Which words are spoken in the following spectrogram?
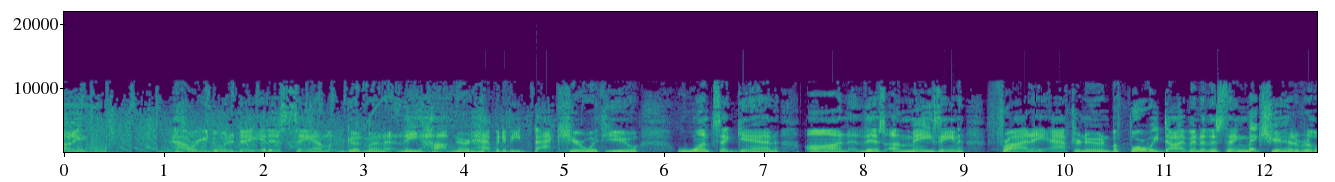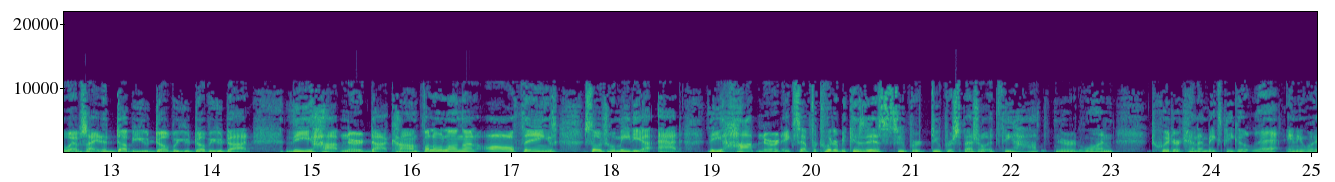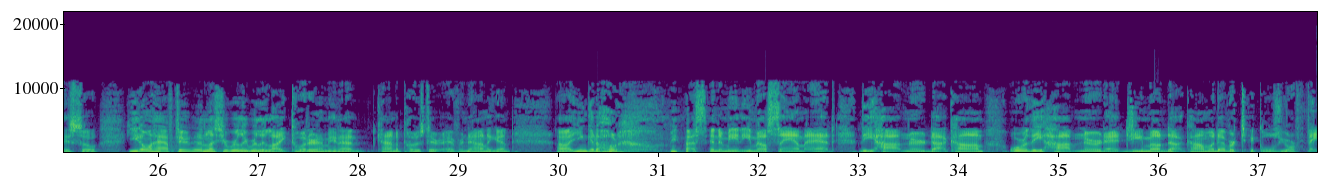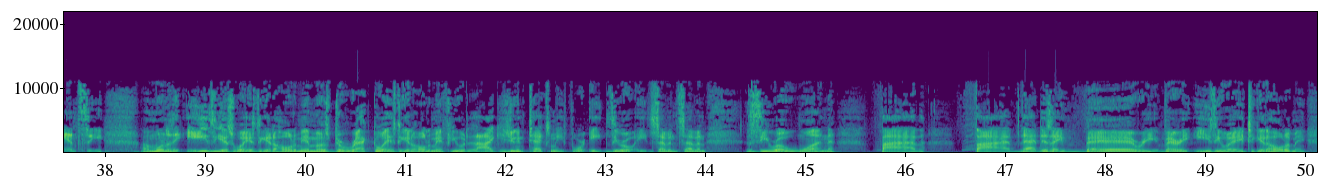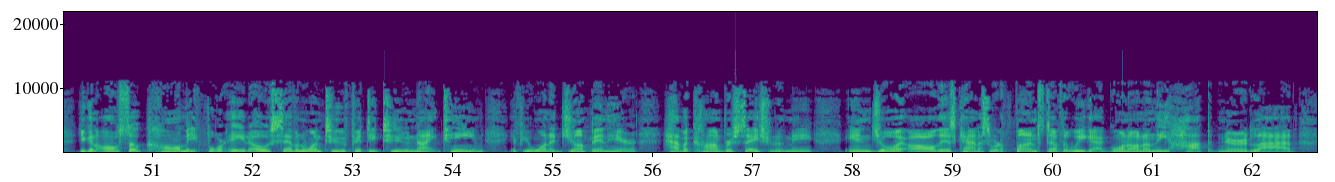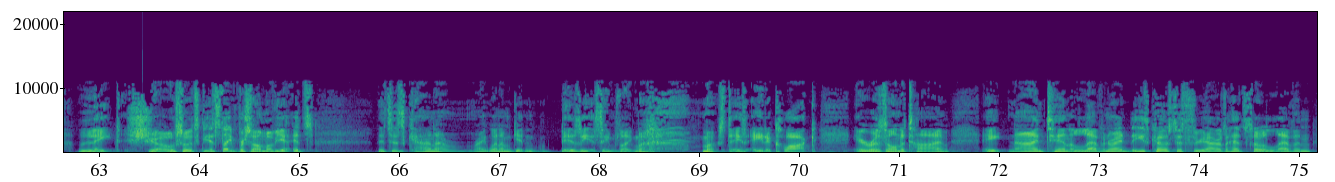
Everybody. How are you doing today? It is Sam Goodman, the Hop Nerd. Happy to be back here with you once again on this amazing Friday afternoon. Before we dive into this thing, make sure you head over to the website at www.thehopnerd.com. Follow along on all things social media at the Hop Nerd, except for Twitter because it is super duper special. It's the Hop Nerd one. Twitter kind of makes me go Bleh, anyway, so you don't have to unless you really, really like Twitter. I mean, I kind of post there every now and again. Uh, you can get a hold of me by sending me an email, sam at thehopnerd.com or thehopnerd at gmail.com, whatever tickles your fancy. Um, one of the easiest ways to get a hold of me and most direct ways to get a hold of me if you would like is you can text me 480-877-0155. Five. That is a very, very easy way to get a hold of me. You can also call me 480-712-5219 if you want to jump in here, have a conversation with me, enjoy all this kind of sort of fun stuff that we got going on on the Hop Nerd Live late show. So it's, it's late for some of you. It's, this is kind of right when I'm getting busy. It seems like most, most days, eight o'clock Arizona time, eight, nine, ten, eleven, right? The East Coast is three hours ahead. So 11.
